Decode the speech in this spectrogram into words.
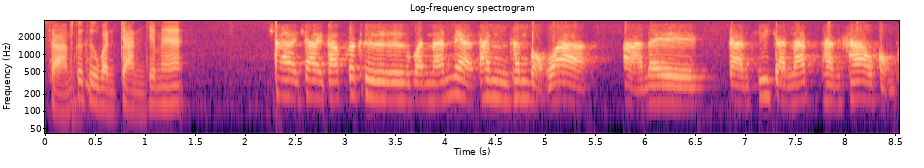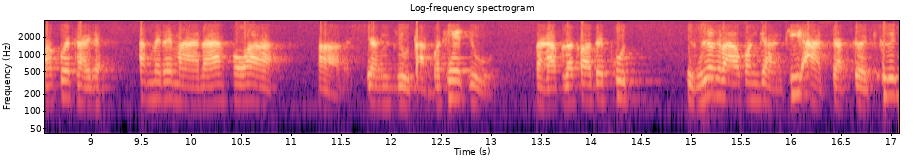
23 ก็คือวันจันทร์ใช่ไหมฮะใช่ใช่ครับก็คือวันนั้นเนี่ยท่านท่านบอกว่า อ่าในการที่จะนัดทานข้าวของพรรคเพื่อไทยเนี่ย ท่านไม่ได้มานะ เพราะว่า อ่ายังอยู่ต่างประเทศอยู่นะครับ แล้วก็ได้พูดถึงเรื่องราวบางอย่างที่อาจจะเกิดขึ้น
